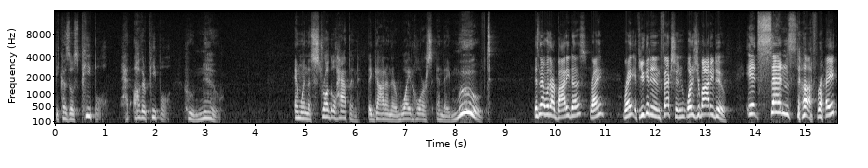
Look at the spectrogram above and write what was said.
because those people had other people who knew. And when the struggle happened, they got on their white horse and they moved. Isn't that what our body does, right? Right? If you get an infection, what does your body do? It sends stuff, right?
